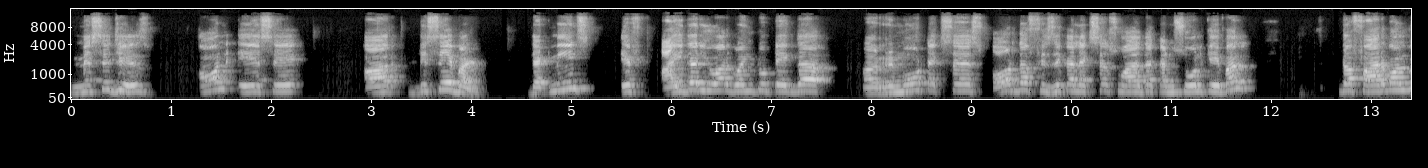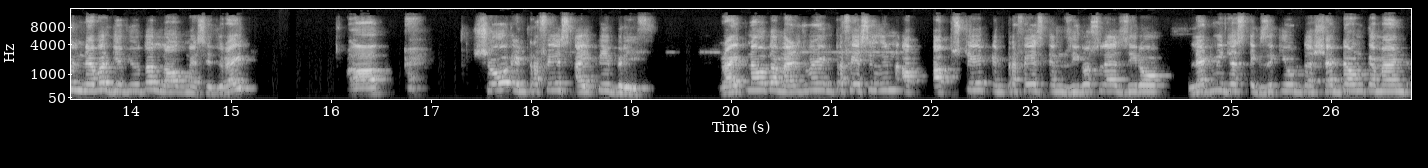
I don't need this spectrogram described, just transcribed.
messages on ASA are disabled. That means if either you are going to take the uh, remote access or the physical access via the console cable, the firewall will never give you the log message, right? Uh, show interface IP brief. Right now, the management interface is in up, upstate interface M0 slash 0. Let me just execute the shutdown command.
